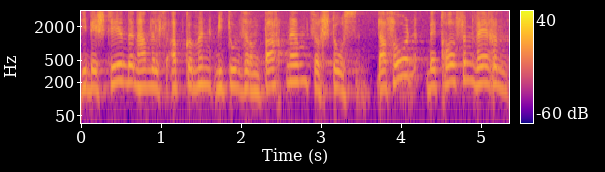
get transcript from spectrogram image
die bestehenden Handelsabkommen mit unseren Partnern verstoßen. Davon betroffen wären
